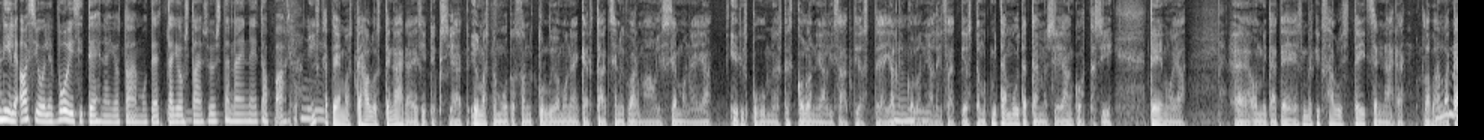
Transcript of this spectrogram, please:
niille asioille voisi tehdä jotain, mutta että jostain syystä näin ei tapahdu. Niin. Mistä teemoista te haluaisitte nähdä esityksiä? Että ilmastonmuutos on nyt tullut jo moneen kertaan, että se nyt varmaan olisi semmoinen ja Iris puhuu myös tästä kolonialisaatiosta ja jälkikolonialisaatiosta, mm. mutta mitä muita tämmöisiä ajankohtaisia teemoja – on, mitä te esimerkiksi haluaisitte itse nähdä lavalla no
